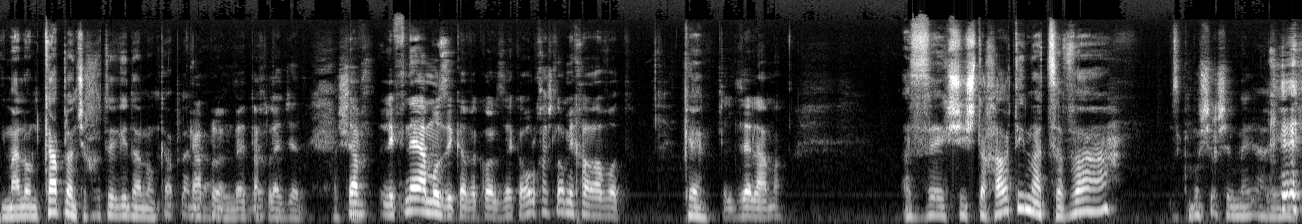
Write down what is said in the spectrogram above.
עם אלון קפלן, שכחתי להגיד אלון קפלן. קפלן. בטח לג'נד. עכשיו, לפני המוזיקה וכל זה, קראו לך שלומי חרבות. כן. זה למה? אז אה, כשהשתחררתי מהצבא, זה כמו שיר של מאיר אריאל.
